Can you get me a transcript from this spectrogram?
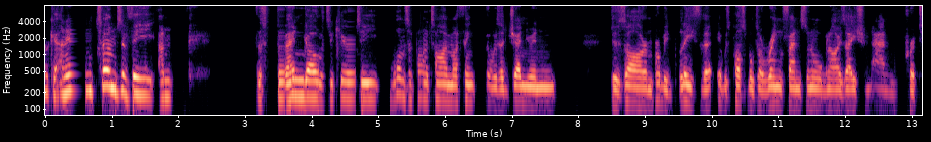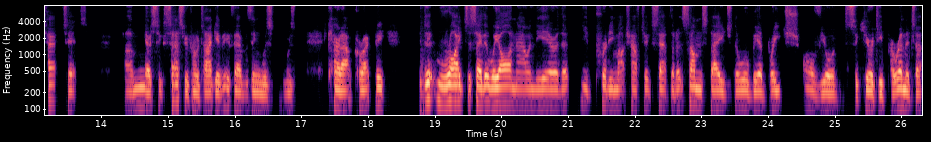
Okay, and in terms of the um, the end goal of security, once upon a time, I think there was a genuine desire and probably belief that it was possible to ring fence an organization and protect it um, you know, successfully from attack if, if everything was was carried out correctly. Is it right to say that we are now in the era that you pretty much have to accept that at some stage there will be a breach of your security perimeter,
